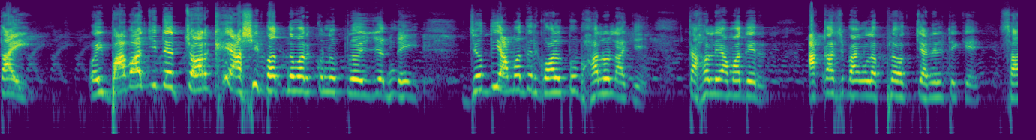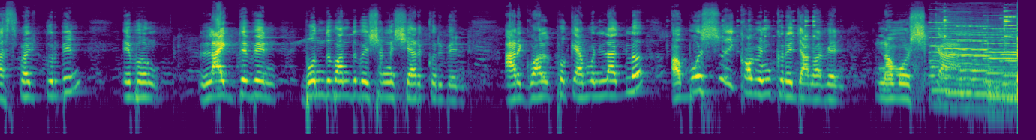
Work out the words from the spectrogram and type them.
তাই ওই বাবাজিদের চর খেয়ে আশীর্বাদ নেওয়ার কোনো প্রয়োজন নেই। যদি আমাদের গল্প ভালো লাগে তাহলে আমাদের আকাশ বাংলা ফ্লগ চ্যানেলটিকে সাবস্ক্রাইব করবেন এবং লাইক দেবেন বন্ধু বান্ধবের সঙ্গে শেয়ার করবেন। আর গল্প কেমন লাগল অবশ্যই কমেন্ট করে জানাবেন। নমস্কার।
